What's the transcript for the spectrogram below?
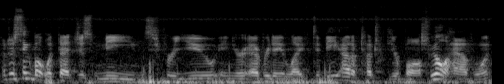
Now just think about what that just means for you in your everyday life to be out of touch with your boss. We all have one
